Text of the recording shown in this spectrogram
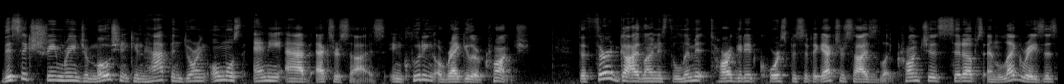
This extreme range of motion can happen during almost any ab exercise, including a regular crunch. The third guideline is to limit targeted core specific exercises like crunches, sit ups, and leg raises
